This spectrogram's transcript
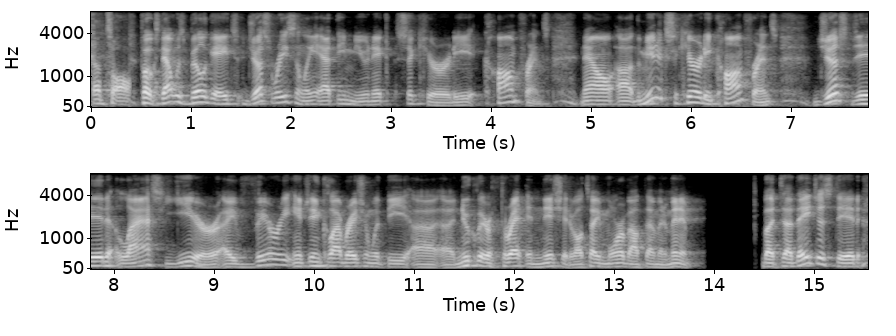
that's all. Folks, that was Bill Gates just recently at the Munich Security Conference. Now, uh, the Munich Security Conference just did last year a very, in collaboration with the uh, uh, Nuclear Threat Initiative. I'll tell you more about them in a minute. But uh, they just did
